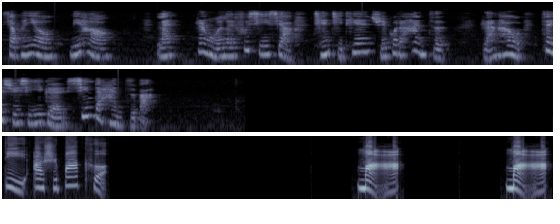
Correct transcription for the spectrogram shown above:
小朋友你好，来，让我们来复习一下前几天学过的汉字，然后再学习一个新的汉字吧。第二十八课，马，马，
